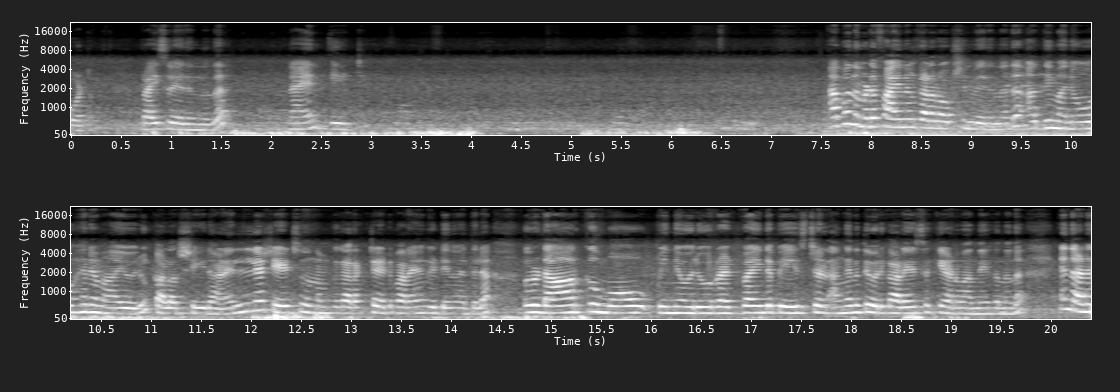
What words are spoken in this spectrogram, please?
ബോട്ടം പ്രൈസ് വരുന്നത് നയൻ എയ്റ്റി അപ്പോൾ നമ്മുടെ ഫൈനൽ കളർ ഓപ്ഷൻ വരുന്നത് അതിമനോഹരമായ ഒരു കളർ ഷെയ്ഡാണ് എല്ലാ ഷെയ്ഡ്സും നമുക്ക് കറക്റ്റായിട്ട് പറയാൻ കിട്ടിയെന്ന് വരത്തില്ല. ഒരു ഡാർക്ക് മോ പിന്നെ ഒരു റെഡ് വൈന്റെ പേസ്റ്റൽ അങ്ങനത്തെ ഒരു കളേഴ്സ് ഒക്കെയാണ് വന്നേക്കുന്നത്. എന്താണ്?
